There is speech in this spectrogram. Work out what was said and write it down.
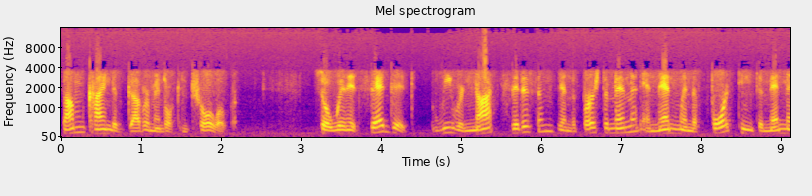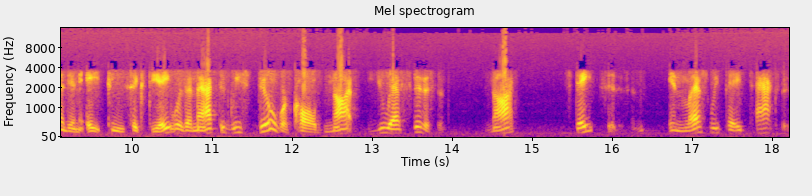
some kind of governmental control over. So when it said that we were not citizens in the First Amendment, and then when the 14th Amendment in 1868 was enacted, we still were called not U.S. citizens, not state citizens, unless we paid taxes.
